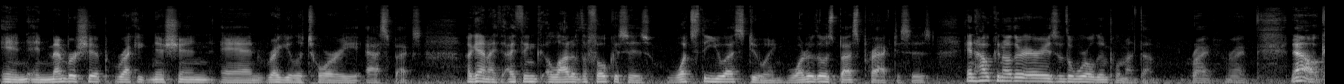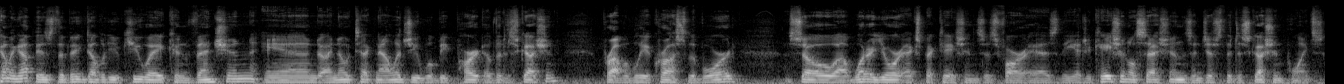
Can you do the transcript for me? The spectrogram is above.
in, in membership, recognition, and regulatory aspects. Again, I, I think a lot of the focus is what's the U.S. doing, what are those best practices, and how can other areas of the world implement them? Right, right. Now, coming up is the big WQA convention, and I know technology will be part of the discussion, probably across the board. So, uh, what are your expectations as far as the educational sessions and just the discussion points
